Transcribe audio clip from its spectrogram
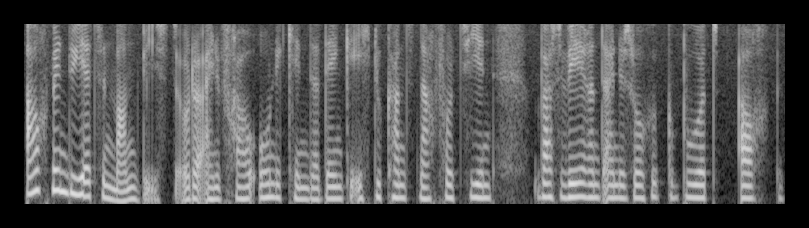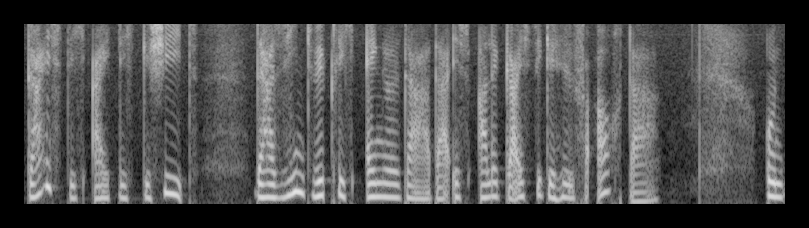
Auch wenn du jetzt ein Mann bist oder eine Frau ohne Kinder, denke ich, du kannst nachvollziehen, was während einer solchen Geburt auch geistig eigentlich geschieht. Da sind wirklich Engel da, da ist alle geistige Hilfe auch da. Und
